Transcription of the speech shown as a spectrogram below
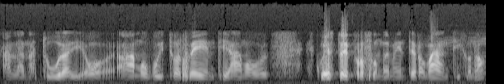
alla natura, oh, amo voi torrenti, amo... questo è profondamente romantico, no?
